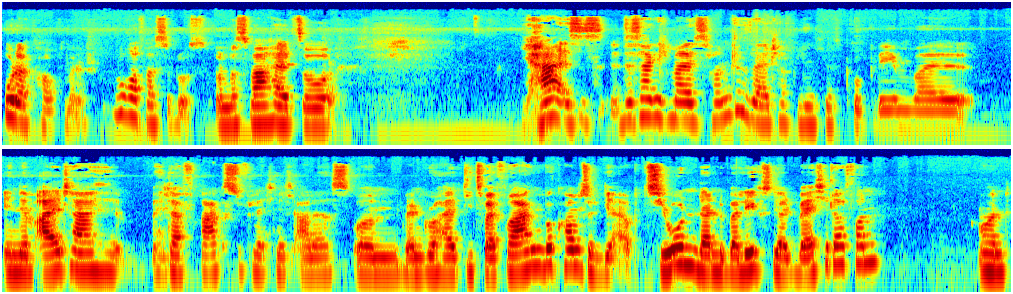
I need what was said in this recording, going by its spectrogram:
oder kaufmännisch? Worauf hast du Lust? Und das war halt so, ja, es ist, das sage ich mal, ist schon ein gesellschaftliches Problem, weil in dem Alter hinterfragst du vielleicht nicht alles. Und wenn du halt die zwei Fragen bekommst oder die Optionen, dann überlegst du halt welche davon. Und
